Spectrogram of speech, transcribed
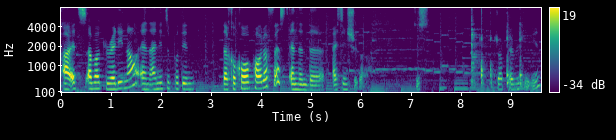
Uh, it's about ready now and I need to put in the cocoa powder first and then the icing sugar. Just drop everything in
